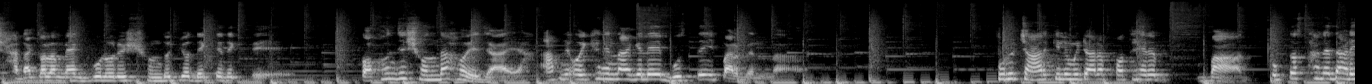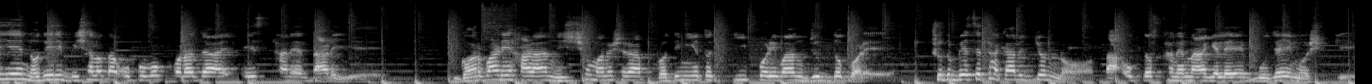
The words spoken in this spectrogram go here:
সাদা কালো মেঘগুলোর সৌন্দর্য দেখতে দেখতে কখন যে সন্ধ্যা হয়ে যায়, আপনি ওইখানে না গেলে বুঝতেই পারবেন না। পুরো চার কিলোমিটার পথের বাদ উক্ত স্থানে দাঁড়িয়ে নদীর বিশালতা উপভোগ করা যায় এই স্থানে দাঁড়িয়ে। গড়বাড়ি হারা নিঃস্ব মানুষেরা প্রতিনিয়ত কি পরিমাণ যুদ্ধ করে? শুধু বেঁচে থাকার জন্য তা উক্ত স্থানে না গেলে বুঝেই মুশকিল।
